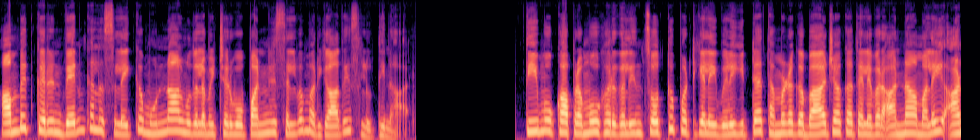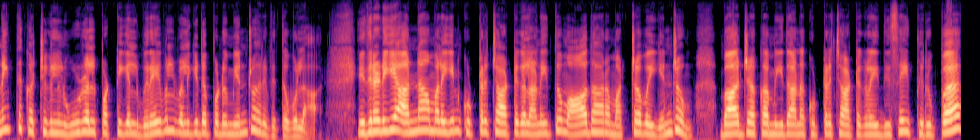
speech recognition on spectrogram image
அம்பேத்கரின் வெண்கல சிலைக்கு முன்னாள் முதலமைச்சர் ஓ பன்னீர்செல்வம் மரியாதை செலுத்தினார். திமுக பிரமுகர்களின் சொத்து பட்டியலை வெளியிட்ட தமிழக பாஜக தலைவர் அண்ணாமலை அனைத்துக் கட்சிகளின் ஊழல் பட்டியல் விரைவில் வெளியிடப்படும் என்று அறிவித்துள்ளார். இதனிடையே அண்ணாமலையின் குற்றச்சாட்டுகள் அனைத்தும் ஆதாரமற்றவை என்றும் பாஜக மீதான குற்றச்சாட்டுகளை திசை திருப்ப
